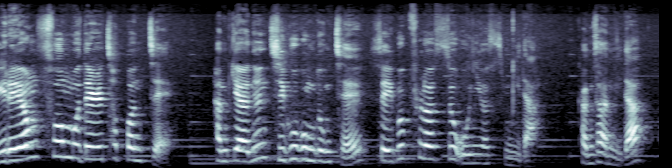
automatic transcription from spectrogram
미래형 수업 모델 첫 번째, 함께하는 지구 공동체 세이브 플러스 온이었습니다. 감사합니다.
